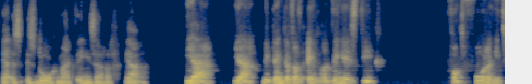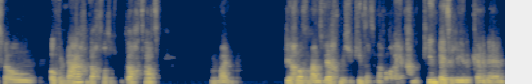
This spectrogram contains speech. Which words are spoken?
ja, is, is doorgemaakt in jezelf. Ja. ja, ja. Ik denk dat dat een van de dingen is die ik van tevoren niet zo over nagedacht had of bedacht had. Maar die halve maand weg met je kind, dat ik dacht, oh ja, ik ga mijn kind beter leren kennen. En,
